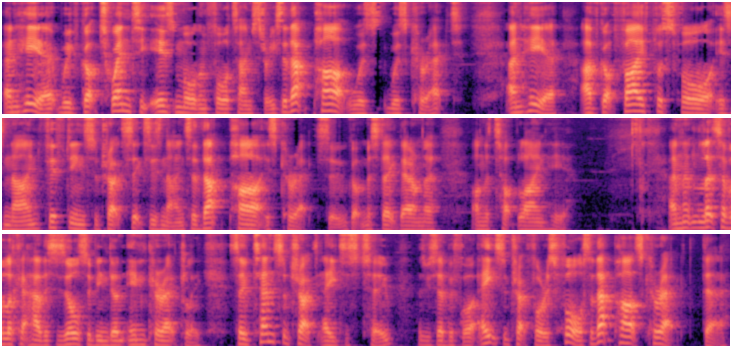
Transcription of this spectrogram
and here we've got 20 is more than 4 times 3. So that part was, was correct. And here I've got 5 plus 4 is 9. 15 subtract 6 is 9. So that part is correct. So we've got a mistake there on the, on the top line here. And let's have a look at how this has also been done incorrectly. So 10 subtract 8 is 2, as we said before. 8 subtract 4 is 4, so that part's correct there.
